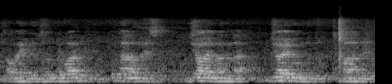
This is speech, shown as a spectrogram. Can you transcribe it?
সবাইকে ধন্যবাদ। খোদা হাফেজ। জয় বাংলা, জয় বঙ্গবন্ধু। বাংলাদেশ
